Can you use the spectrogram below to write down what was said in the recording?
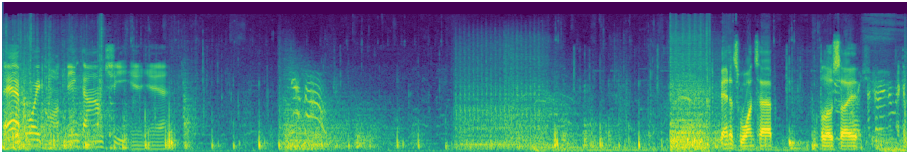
That boy gonna think I'm cheating, yeah. Bandits one tap. Below sight. I can...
